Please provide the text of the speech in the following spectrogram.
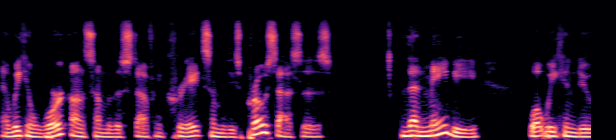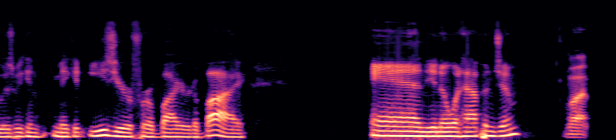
and we can work on some of this stuff and create some of these processes, then maybe what we can do is we can make it easier for a buyer to buy. And you know what happened, Jim? What?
